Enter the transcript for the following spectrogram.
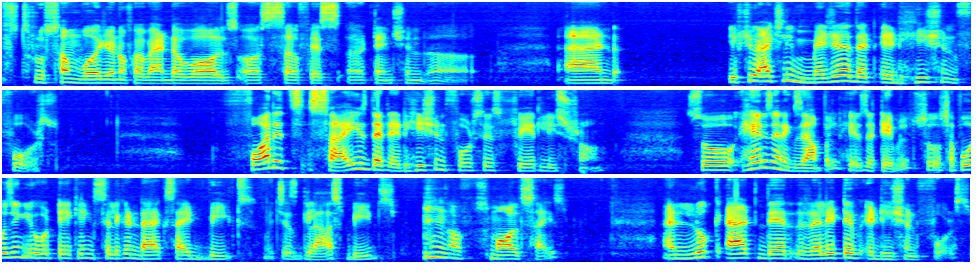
through some version of a van der Waals or surface uh, tension uh, and if you actually measure that adhesion force, for its size that adhesion force is fairly strong. So, here is an example, here is a table. So, supposing you were taking silicon dioxide beads, which is glass beads of small size and look at their relative adhesion force.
